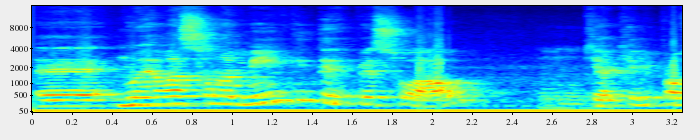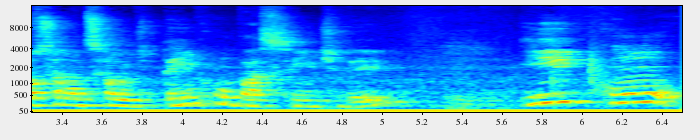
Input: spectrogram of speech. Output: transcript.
é, no relacionamento interpessoal uhum. que aquele profissional de saúde tem com o paciente dele e com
